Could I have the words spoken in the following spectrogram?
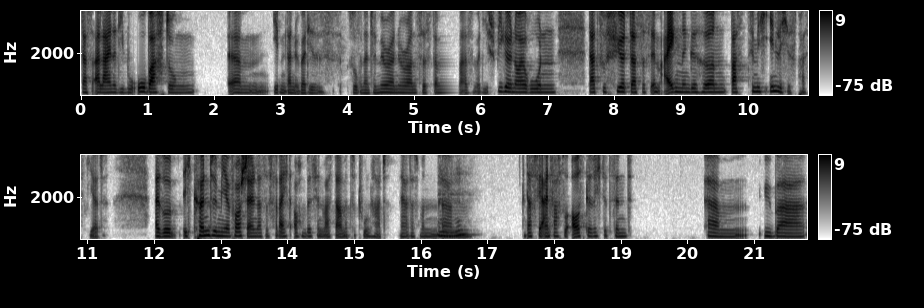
dass alleine die Beobachtung ähm, eben dann über dieses sogenannte Mirror Neuron System, also über die Spiegelneuronen, dazu führt, dass es im eigenen Gehirn was ziemlich ähnliches passiert. Also ich könnte mir vorstellen, dass es vielleicht auch ein bisschen was damit zu tun hat, ja, dass man, mhm. ähm, dass wir einfach so ausgerichtet sind, ähm, über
